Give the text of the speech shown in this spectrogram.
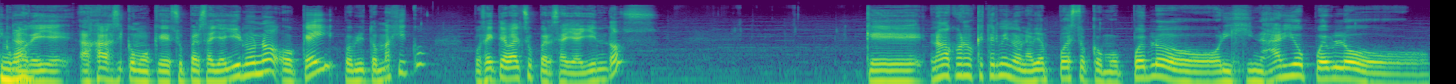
como de, ajá, así como que Super Saiyajin 1, ok, Pueblito Mágico. Pues ahí te va el Super Saiyajin 2. Que no me acuerdo qué término le habían puesto como pueblo originario, pueblo...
